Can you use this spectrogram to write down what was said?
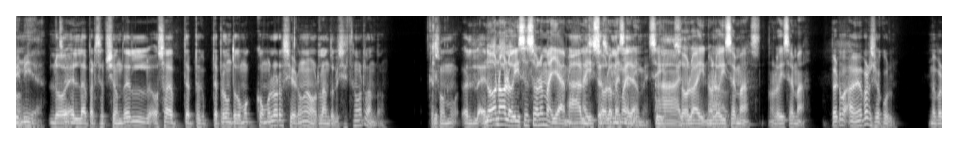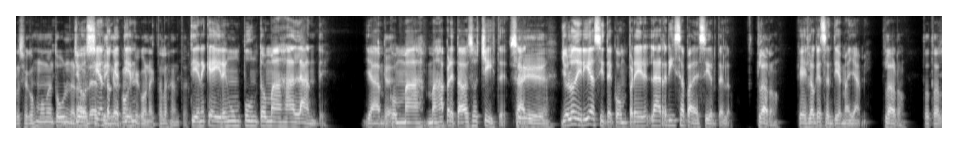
deprimida. Lo- Sí. La percepción del... O sea, te, te pregunto, ¿cómo, ¿cómo lo recibieron en Orlando? ¿Lo hiciste en Orlando? Que son, el- el- No, no, lo hice solo en Miami. Ah, lo ahí hiciste solo solo me en salí. Miami. Sí, Ah, solo ya. ahí. No lo Ah, hice más. No lo hice más. Pero a mí me pareció cool. Me pareció que es un momento vulnerable de siento que con el tiene- que conecta a la gente. Tiene que ir en un punto más adelante. Ya con más, más apretado esos chistes. O sea, yo lo diría si te compré la risa para decírtelo, claro, que es lo que sentí en Miami. claro, total.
